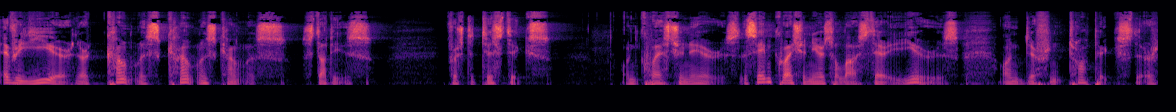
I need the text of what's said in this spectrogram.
Every year, there are countless, countless, countless studies for statistics on questionnaires, the same questionnaires for the last 30 years on different topics that are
